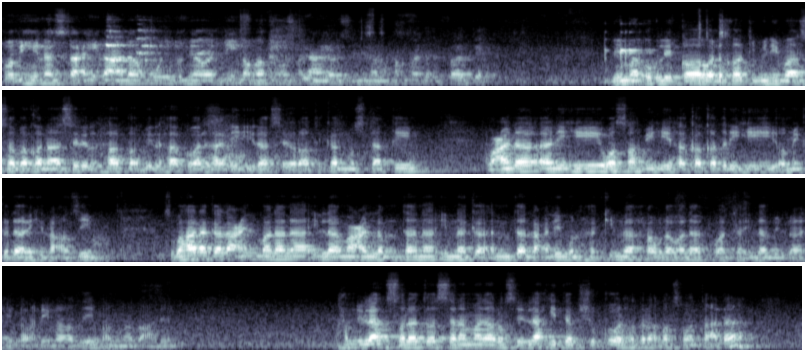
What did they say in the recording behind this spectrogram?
وبه نستعين على أمور الدنيا والدين. اللهم صل على سيدنا محمد الفاتح لما أغلق والخاتم لما سبق ناصر الحق بالحق والهادي إلى صراطك المستقيم. وعلى آله وصحبه حق قدره ومقداره العظيم. سبحانك لا علم لنا إلا ما علمتنا إنك أنت العليم الحكيم. لا حول ولا قوة إلا بالله العلي العظيم. أما بعد. Alhamdulillah salatu wassalamu ala Rasulillah. Kita bersyukur hadirat Allah SWT.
